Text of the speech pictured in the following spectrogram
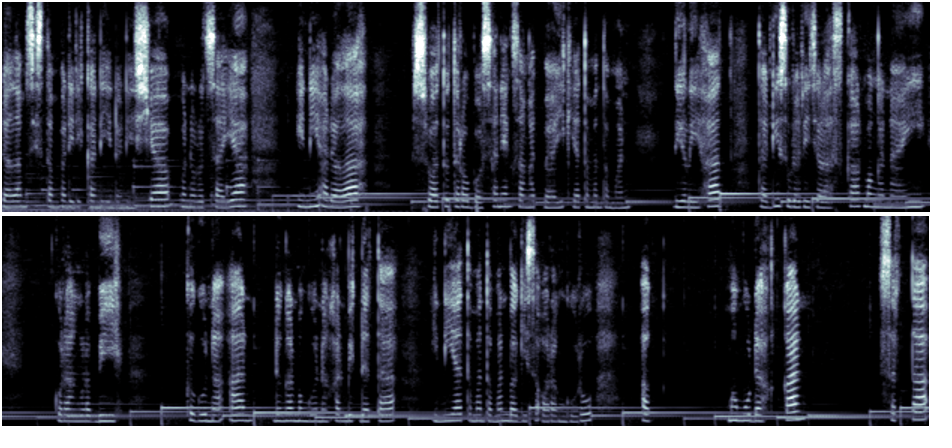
dalam sistem pendidikan di Indonesia, menurut saya ini adalah suatu terobosan yang sangat baik ya teman-teman. Dilihat tadi sudah dijelaskan mengenai kurang lebih kegunaan dengan menggunakan big data ini ya teman-teman bagi seorang guru memudahkan serta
